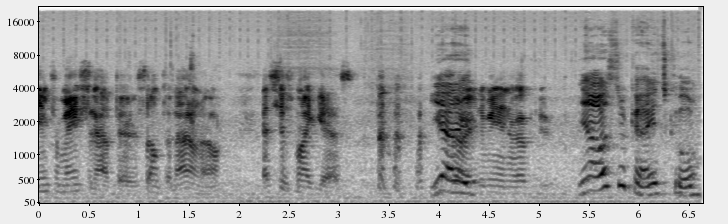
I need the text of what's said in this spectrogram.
information out there or something. I don't know. That's just my guess. Yeah. Sorry, to interrupt you. No, it's okay. It's cool.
